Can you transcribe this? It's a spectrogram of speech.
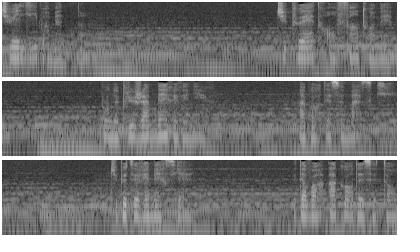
Tu es libre maintenant. Tu peux être enfin toi-même pour ne plus jamais revenir à porter ce masque. Tu peux te remercier de t'avoir accordé ce temps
